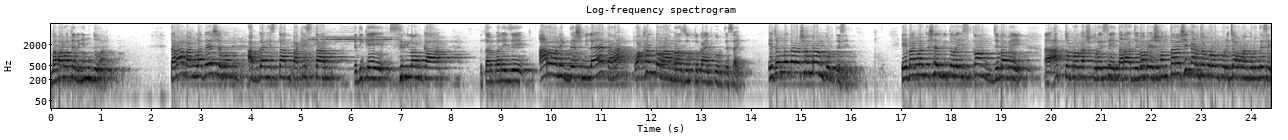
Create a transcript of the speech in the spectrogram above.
বা ভারতের হিন্দুরা। তারা বাংলাদেশ এবং আফগানিস্তান, পাকিস্তান, এদিকে শ্রীলঙ্কা, তারপরে যে আরও অনেক দেশ মিলায় তারা অখণ্ড রাম রাজত্ব কায়েম করতে চায়। এজন্য তারা সংগ্রাম করতেছে। এই বাংলাদেশের ভিতরে ইসকন যেভাবে আত্মপ্রকাশ করেছে, তারা যেভাবে সন্ত্রাসী কার্যক্রম পরিচালনা করতেছে,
